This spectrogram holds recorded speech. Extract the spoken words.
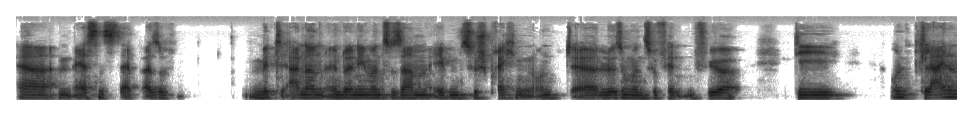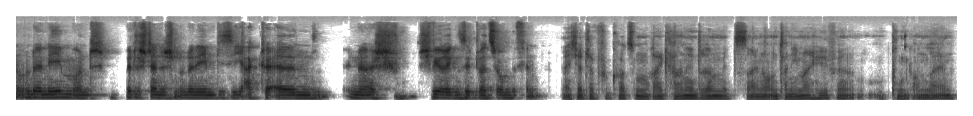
äh, im ersten Step, also mit anderen Unternehmern zusammen eben zu sprechen und äh, Lösungen zu finden für die und kleinen Unternehmen und mittelständischen Unternehmen, die sich aktuell in, einer schwierigen Situation befinden. Ich hatte vor kurzem Raikane drin mit seiner Unternehmerhilfe, Punkt Online.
